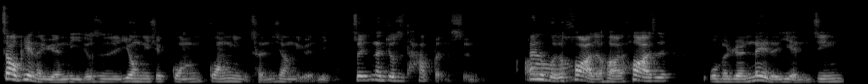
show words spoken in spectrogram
照片的原理就是用一些光光影成像原理嘛，所以那就是它本身。但如果是画的话，画是我们人类的眼睛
